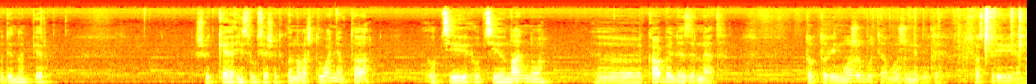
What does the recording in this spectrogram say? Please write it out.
1 ампер, швидке, інструкція швидкого налаштування та опці, опціонально е, кабель Ethernet. Тобто він може бути, а може не бути. Зараз перевіримо.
